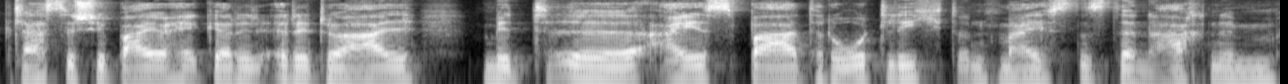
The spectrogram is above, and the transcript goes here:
klassische Biohacker-Ritual mit äh, Eisbad, Rotlicht und meistens danach einem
